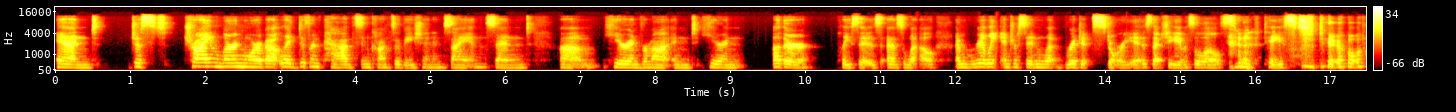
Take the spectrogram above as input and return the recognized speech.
and just try and learn more about like different paths in conservation and science and um, here in Vermont and here in other places as well. I'm really interested in what Bridget's story is that she gave us a little sneak taste to.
